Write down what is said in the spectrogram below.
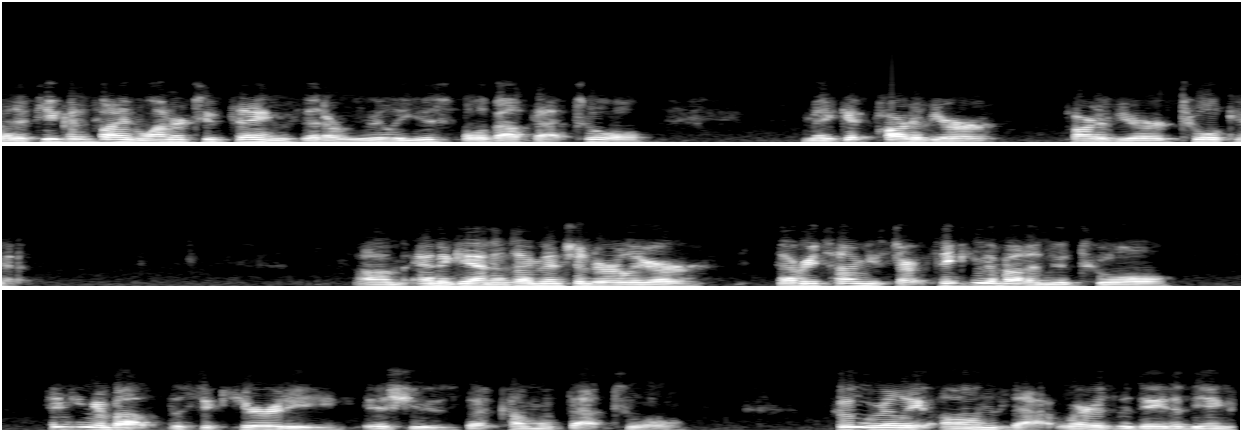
But if you can find one or two things that are really useful about that tool, make it part of your, part of your toolkit. Um, and again, as I mentioned earlier, every time you start thinking about a new tool, thinking about the security issues that come with that tool who really owns that? Where is the data being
